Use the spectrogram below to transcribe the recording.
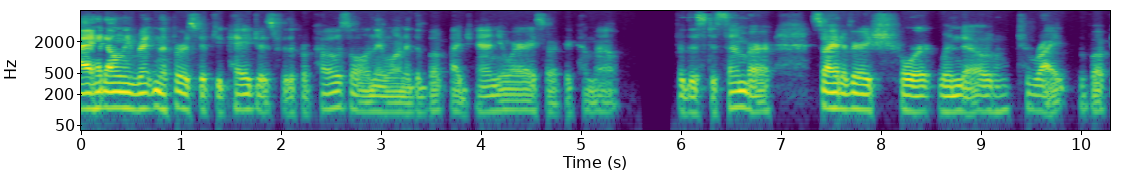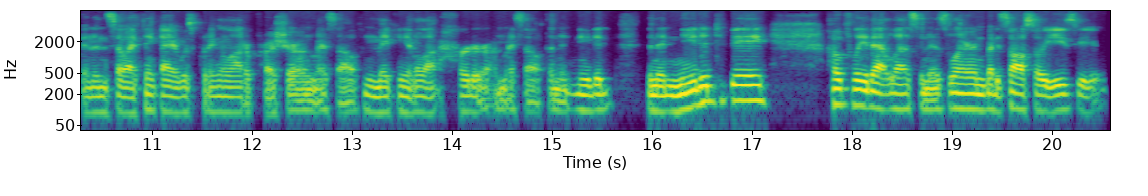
I had only written the first 50 pages for the proposal, and they wanted the book by January so it could come out for this December. So I had a very short window to write the book. And, and so I think I was putting a lot of pressure on myself and making it a lot harder on myself than it needed than it needed to be. Hopefully that lesson is learned, but it's also easy.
